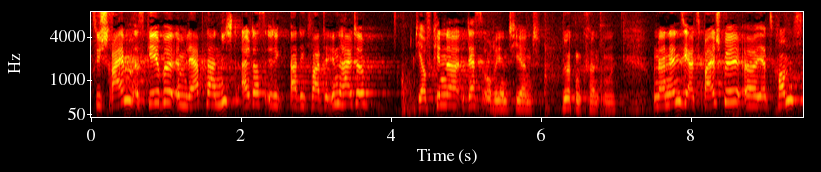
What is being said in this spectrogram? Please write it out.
Sie schreiben, es gebe im Lehrplan nicht altersadäquate Inhalte, die auf Kinder desorientierend wirken könnten. Und dann nennen Sie als Beispiel, äh, jetzt kommt's,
